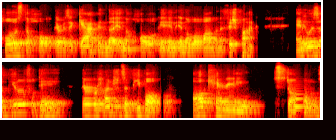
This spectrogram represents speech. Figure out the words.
close the hole. There was a gap in the in the hole in, in the wall in the fish pond. And it was a beautiful day. There were hundreds of people all carrying stones,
